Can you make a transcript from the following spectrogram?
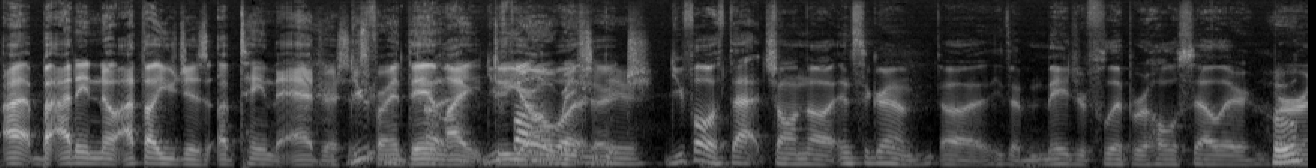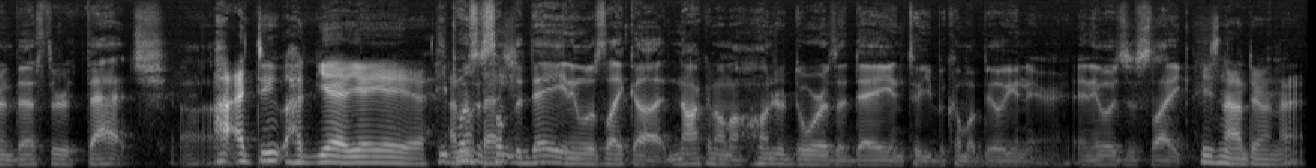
I, but I didn't know. I thought you just obtained the addresses you, for and then uh, like do your own what, research. Do you follow Thatch on uh, Instagram? Uh, he's a major flipper, wholesaler, Who? investor. Thatch. Uh, I, I, do. I, yeah, yeah, yeah, yeah. He posted something today, and it was like uh, knocking on hundred doors a day until you become a billionaire, and it was just like he's not doing that.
